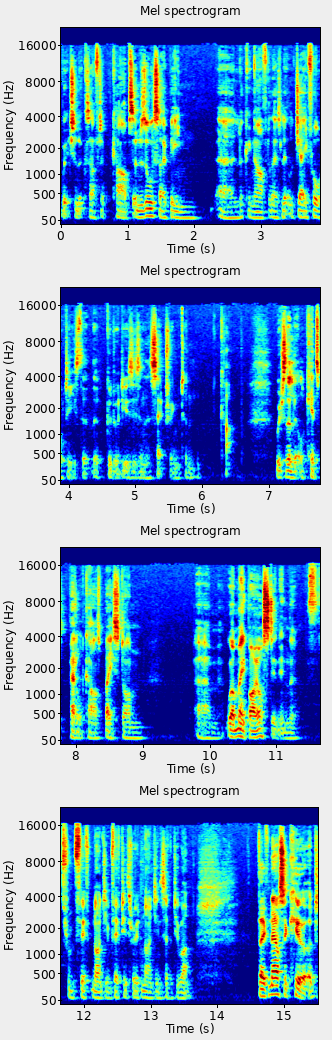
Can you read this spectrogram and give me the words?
which looks after carbs, and has also been uh, looking after those little J40s that the Goodwood uses in the Setrington Cup, which are the little kids' pedal cars based on um, well made by Austin in the from fif- 1950 through to 1971. They've now secured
